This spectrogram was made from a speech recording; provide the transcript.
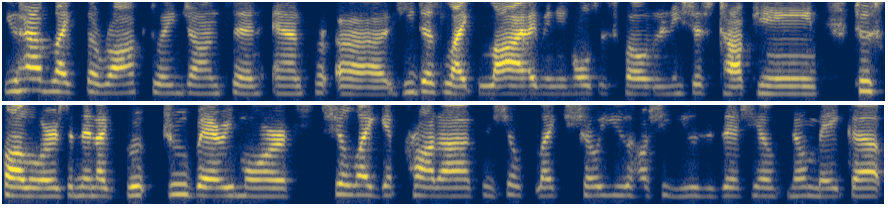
you have like The Rock, Dwayne Johnson, and uh, he does like live and he holds his phone and he's just talking to his followers. And then like Drew- Drew Barrymore, she'll like get product and she'll like show you how she uses it. She has no makeup.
